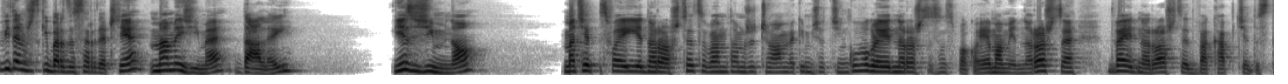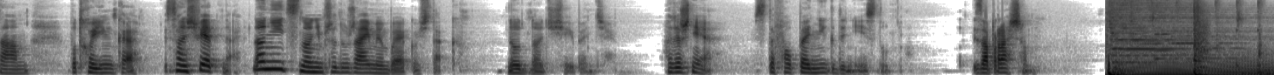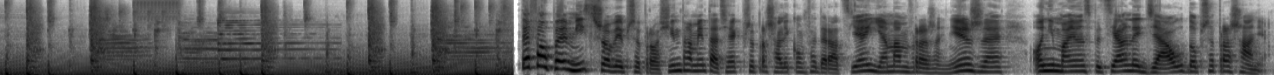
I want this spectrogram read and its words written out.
Witam wszystkich bardzo serdecznie. Mamy zimę, dalej. Jest zimno. Macie swoje jednorożce, co wam tam życzyłam w jakimś odcinku. W ogóle jednorożce są spoko. Ja mam jednorożce, dwa jednorożce, dwa kapcie dostałam pod choinkę. Są świetne. No nic, no nie przedłużajmy, bo jakoś tak nudno dzisiaj będzie. Chociaż nie, z TVP nigdy nie jest nudno. Zapraszam. TVP Mistrzowie Przeprosin. Pamiętacie, jak przepraszali Konfederację? Ja mam wrażenie, że oni mają specjalny dział do przepraszania.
